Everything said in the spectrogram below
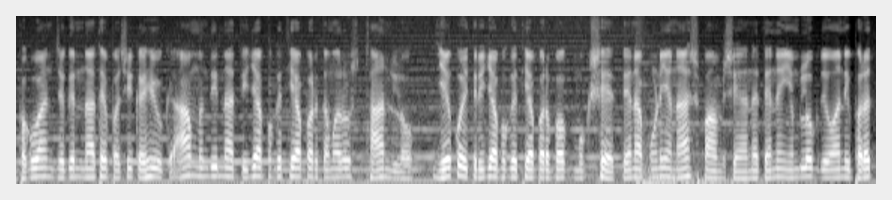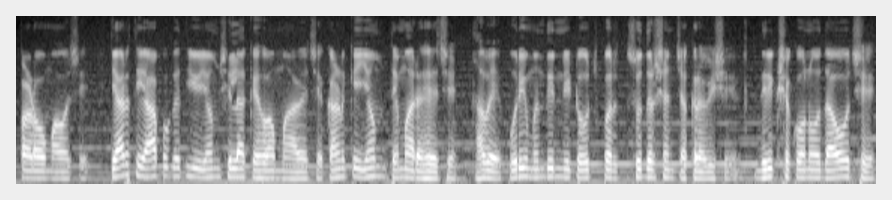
ભગવાન જગન્નાથે પછી કહ્યું કે આ મંદિરના ત્રીજા પગથિયા પર તમારું સ્થાન લો. જે કોઈ ત્રીજા પગથિયા પર પગ મૂકશે, તેના પુણ્ય નાશ પામશે અને તેને યમલોક જવાની ફરજ પાડવામાં આવશે. ત્યારથી આ પગથિયું યમશિલા કહેવામાં આવે છે, કારણ કે યમ તેમાં રહે છે. હવે પુરી મંદિરની ટોચ પર સુદર્શન ચક્ર વિશે. નિરીક્ષકોનો દાવો છે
